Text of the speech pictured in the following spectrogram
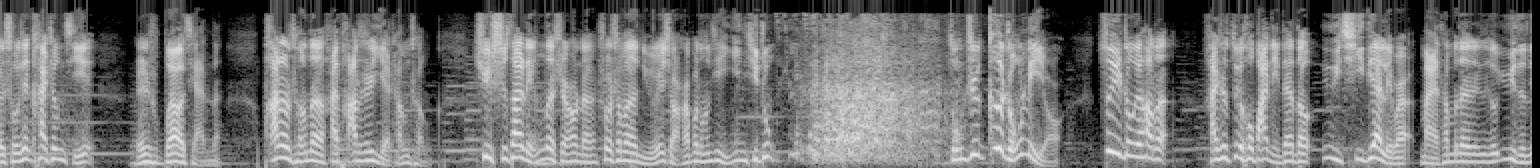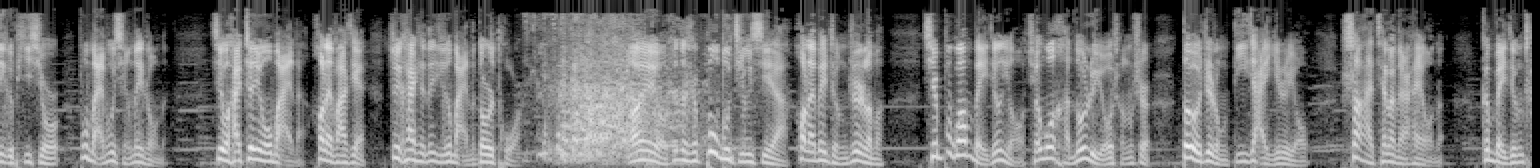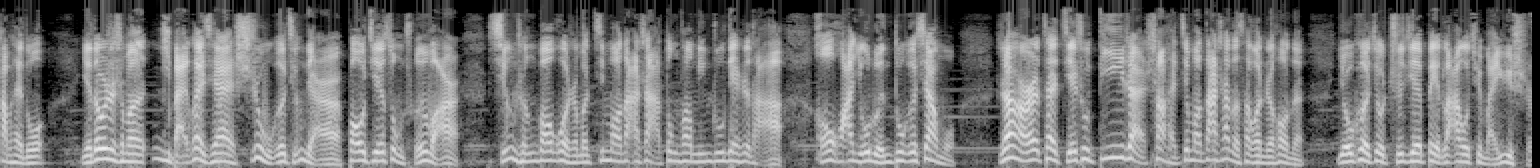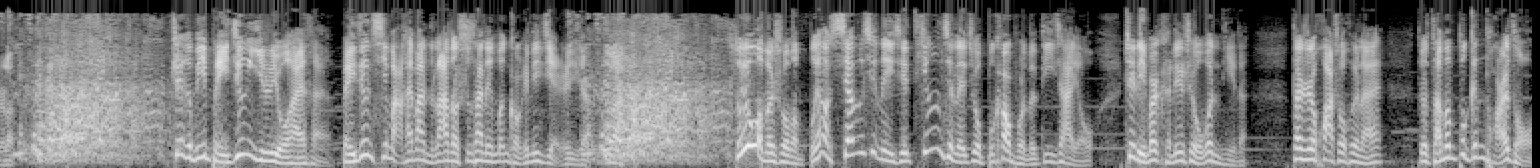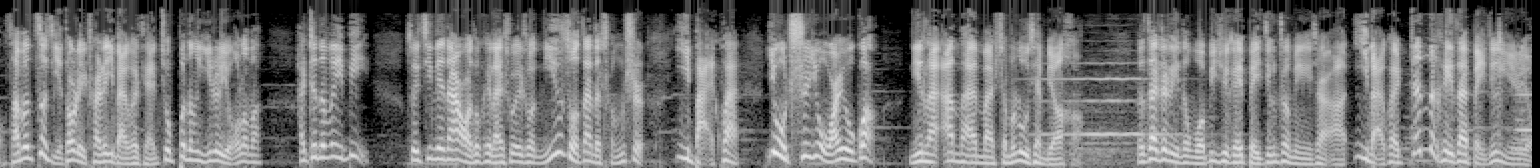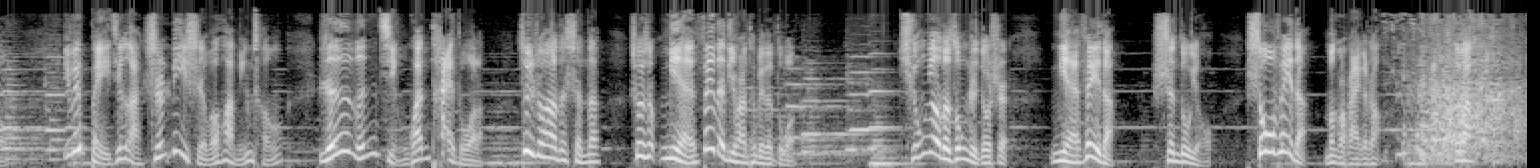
首先看升旗，人是不要钱的；爬长城呢，还爬的是野长城。去十三陵的时候呢，说什么女人小孩不能进，阴气重。总之各种理由，最重要的还是最后把你带到玉器店里边买他们的那个玉的那个貔貅，不买不行那种的。结果还真有买的，后来发现最开始那几个买的都是托。哎呦，真的是步步惊心啊！后来被整治了吗？其实不光北京有，全国很多旅游城市都有这种低价一日游。上海前两年还有呢，跟北京差不太多，也都是什么一百块钱十五个景点包接送纯玩，行程包括什么金茂大厦、东方明珠电视塔、豪华游轮多个项目。然而在结束第一站上海金茂大厦的参观之后呢，游客就直接被拉过去买玉石了。这个比北京一日游还狠，北京起码还把你拉到十三陵门口给你解释一下，对吧？所以我们说嘛，不要相信那些听起来就不靠谱的低价游，这里边肯定是有问题的。但是话说回来，就咱们不跟团走，咱们自己兜里揣着一百块钱就不能一日游了吗？还真的未必。所以今天大家伙都可以来说一说，您所在的城市一百块又吃又玩又逛，您来安排安排什么路线比较好？那在这里呢，我必须给北京证明一下啊，一百块真的可以在北京一日游。因为北京啊是历史文化名城，人文景观太多了。最重要的是呢，说是免费的地方特别的多。穷游的宗旨就是免费的深度游，收费的门口拍个照，对吧？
